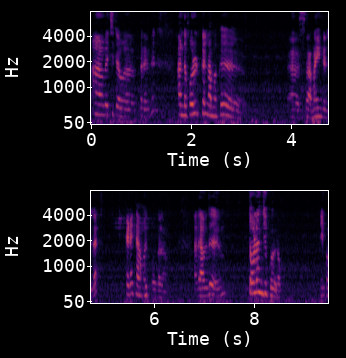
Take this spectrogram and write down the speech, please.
ஆஹ் வச்சுட்ட பிறகு அந்த பொருட்கள் நமக்கு ஆஹ் சமயங்கள்ல கிடைக்காமல் போகலாம். அதாவது தொலைஞ்சு போயிடும். இப்போ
